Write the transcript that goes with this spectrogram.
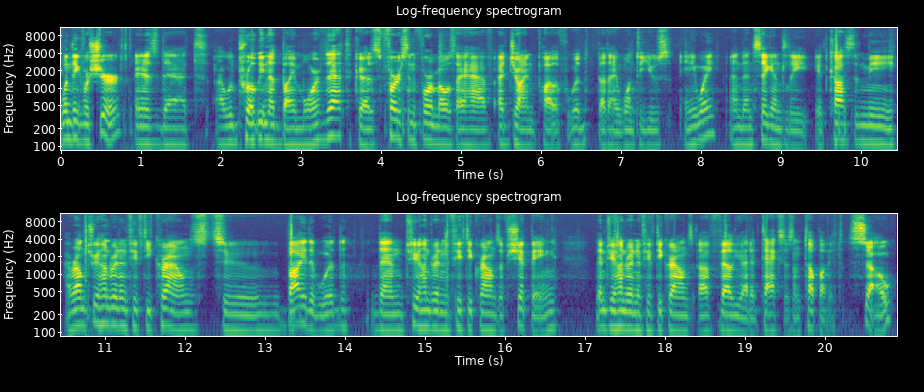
One thing for sure is that I will probably not buy more of that because first and foremost I have a giant pile of wood that I want to use anyway and then secondly it costed me around 350 crowns to buy the wood then 350 crowns of shipping then 350 crowns of value added taxes on top of it. So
